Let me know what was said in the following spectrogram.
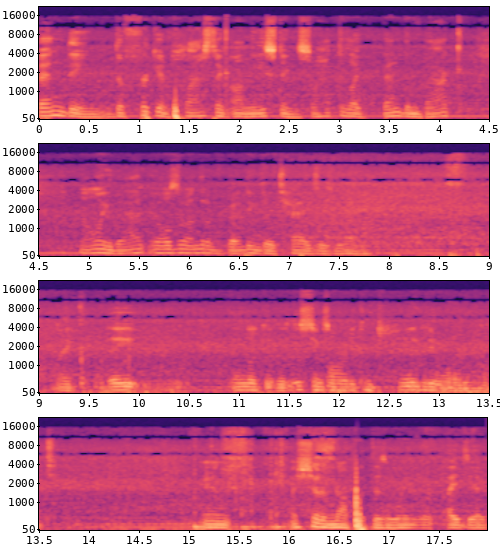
bending the freaking plastic on these things so I had to like bend them back not only that it also ended up bending their tags as well like they and look at this this thing's already completely worn out and I should have not put this away but I did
